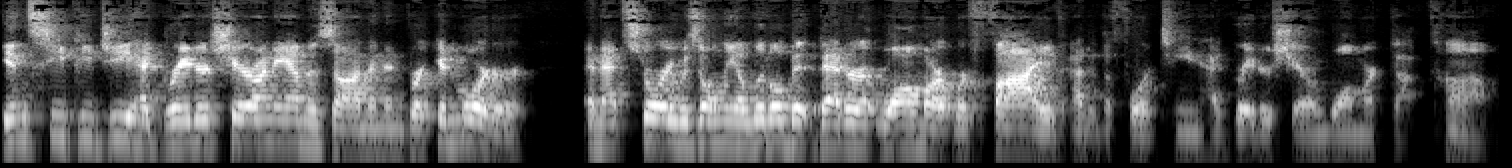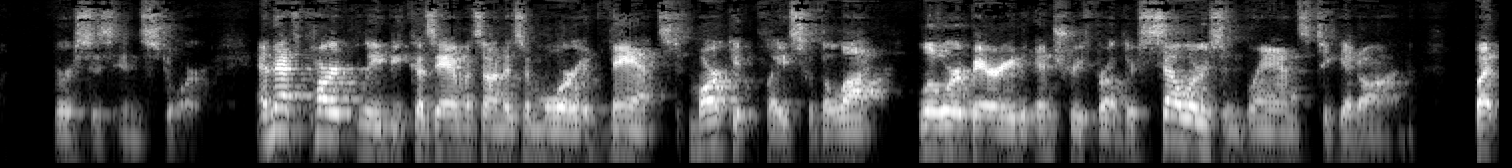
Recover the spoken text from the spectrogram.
in CPG had greater share on Amazon than in brick and mortar. And that story was only a little bit better at Walmart, where five out of the 14 had greater share on Walmart.com versus in store. And that's partly because Amazon is a more advanced marketplace with a lot lower barrier to entry for other sellers and brands to get on. But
